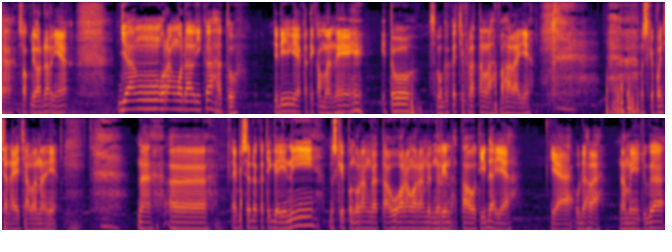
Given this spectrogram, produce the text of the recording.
Nah, sok di ordernya. Yang orang modal nikah tuh. Jadi ya ketika mana itu semoga kecipratan lah pahalanya. Meskipun can ayah calonannya. Nah, eh, episode ketiga ini meskipun orang nggak tahu orang-orang dengerin atau tidak ya, ya udahlah. Namanya juga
